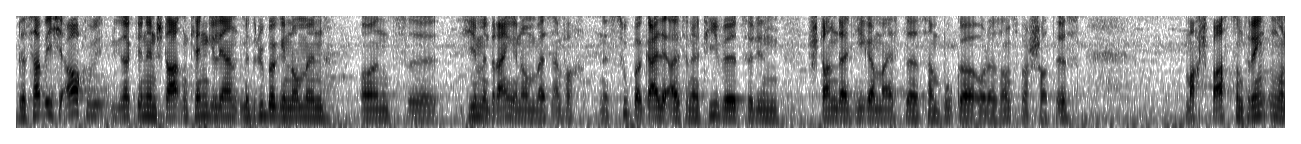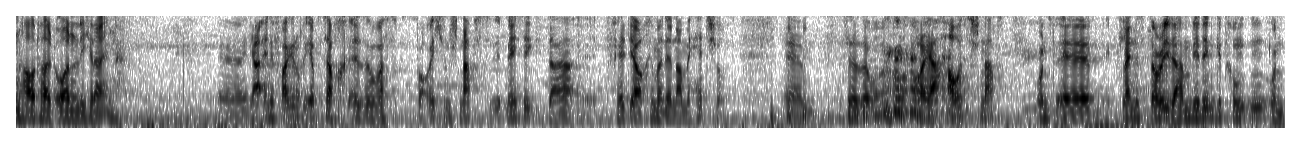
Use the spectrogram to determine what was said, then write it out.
Das habe ich auch, wie gesagt, in den Staaten kennengelernt, mit rübergenommen und äh, hier mit reingenommen, weil es einfach eine super geile Alternative zu dem Standard Jägermeister, Sambuka oder sonst was Shot ist. Macht Spaß zum Trinken und haut halt ordentlich rein. Äh, ja, eine Frage noch. Ihr habt auch äh, sowas bei euch und Schnapsmäßig, da fällt ja auch immer der Name Headshot. Ähm, das ist ja so euer Hausschnaps. Und äh, kleine Story, da haben wir den getrunken und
